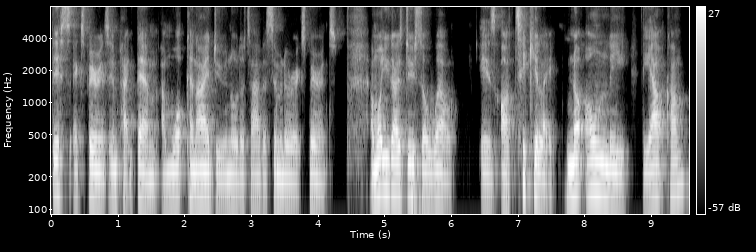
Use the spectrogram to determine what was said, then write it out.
this experience impact them? And what can i do in order to have a similar experience? And what you guys do so well is articulate not only the outcome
